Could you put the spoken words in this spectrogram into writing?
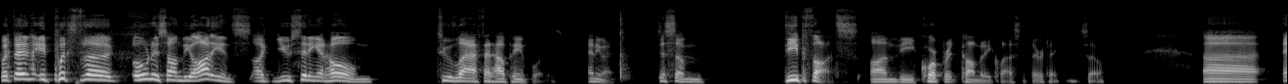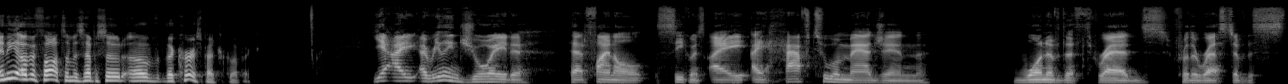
but then it puts the onus on the audience, like you sitting at home, to laugh at how painful it is. Anyway, just some deep thoughts on the corporate comedy class that they were taking. So, uh, any other thoughts on this episode of The Curse, Patrick Klepek? Yeah, I, I really enjoyed that final sequence. I I have to imagine one of the threads for the rest of this,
